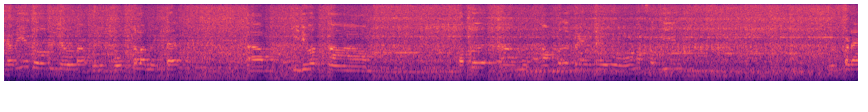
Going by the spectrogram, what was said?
ചെറിയ തോതിലുള്ള ഒരു പൂക്കളമിട്ട് ആം, ഇരുപത് ആം, പത്ത് അമ്പത് പേരുടെ ഒരു ഓണസദ്യയും ഉൾപ്പെടെ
